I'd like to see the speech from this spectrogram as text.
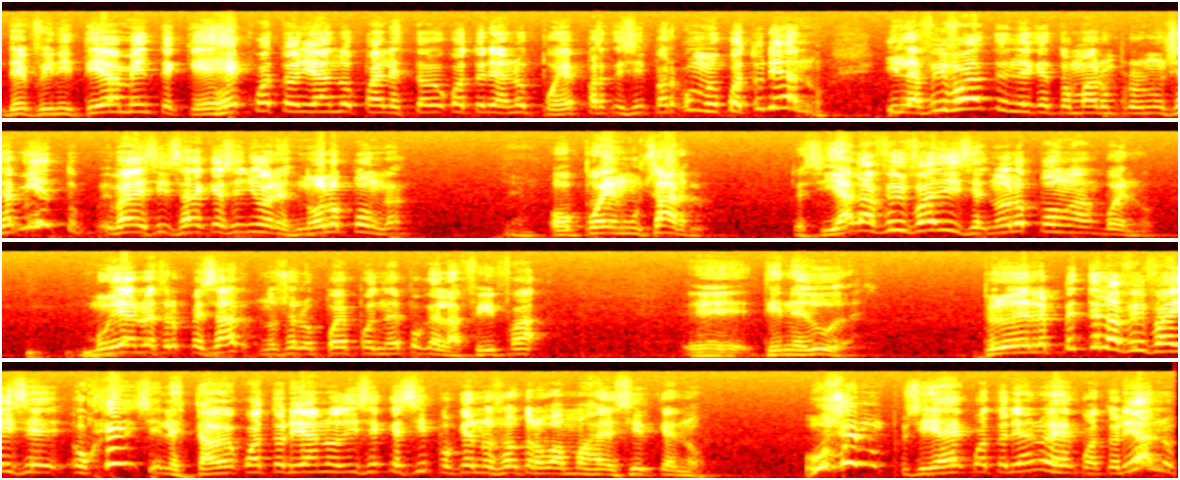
definitivamente que es ecuatoriano para el Estado ecuatoriano puede participar como ecuatoriano. Y la FIFA va a tener que tomar un pronunciamiento. Va a decir, ¿sabe qué, señores? No lo pongan o pueden usarlo. Entonces, si ya la FIFA dice no lo pongan, bueno, muy a nuestro pesar, no se lo puede poner porque la FIFA eh, tiene dudas. Pero de repente la FIFA dice, ok, si el Estado ecuatoriano dice que sí, ¿por qué nosotros vamos a decir que no? Úsenlo, si es ecuatoriano, es ecuatoriano.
